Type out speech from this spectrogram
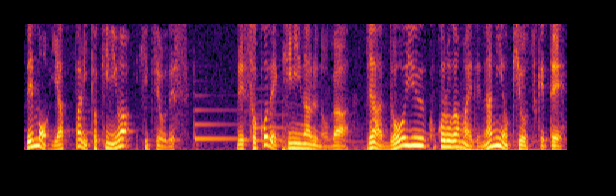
でもやっぱり時には必要です。でそこで気になるのがじゃあどういう心構えで何を気をつけて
